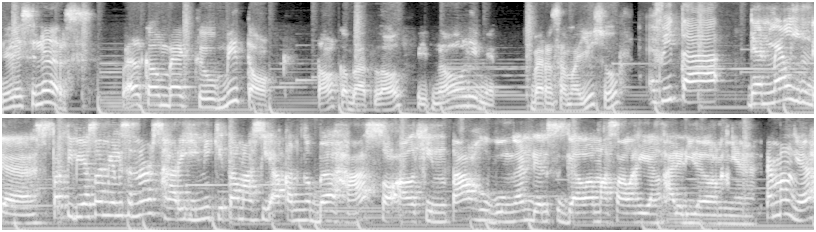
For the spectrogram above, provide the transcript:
New listeners, welcome back to Me Talk. Talk about love with no limit. Bareng sama Yusuf, Evita, dan Melinda. Seperti biasa nih listeners, hari ini kita masih akan ngebahas soal cinta, hubungan, dan segala masalah yang ada di dalamnya. Emang ya,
